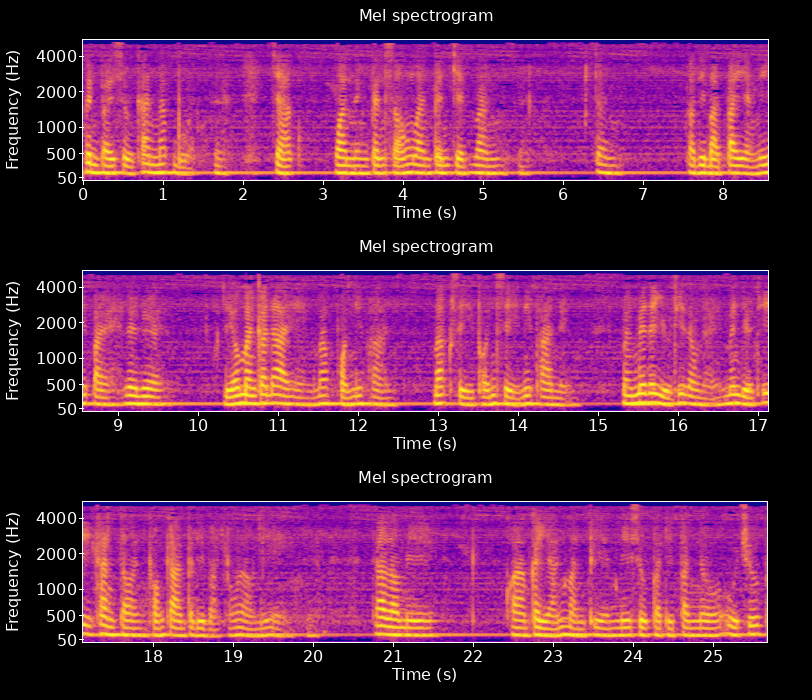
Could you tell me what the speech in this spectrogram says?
ขึ้นไปสู่ขั้นนักบวชจากวันหนึ่งเป็นสองวันเป็นเจ็ดวันจนปฏิบัติไปอย่างนี้ไปเรื่อยๆ เดี๋ยวมันก็ได้เองมรรคผลนิพพานมรรคสี่ผลสี่นิพพานหนึ่งมันไม่ได้อยู่ที่ตรงไหน มันอยู่ที่ขั้นตอนของการปฏิบัติของเรานี้เอง ถ้าเรามี ความขยันหมั่นเพียรมีสุปฏิปันโน อุชุป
